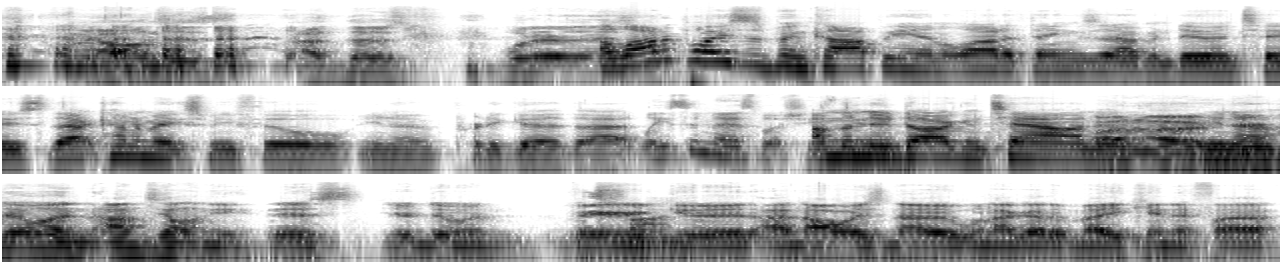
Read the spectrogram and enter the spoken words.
better. Y'all's is uh, those whatever. a lot of places been copying a lot of things that I've been doing too, so that kind of makes me feel, you know, pretty good that Lisa knows what she's doing. I'm the new dog in town. I And, know, you know, you're doing. I'm telling you, this you're doing very good. I always know when I go to Macon if I,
